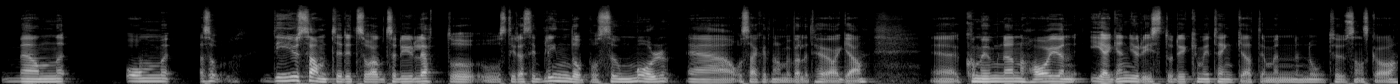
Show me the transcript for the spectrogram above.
Men om, alltså, det är ju samtidigt så, alltså det är ju lätt att, att stirra sig blind på summor eh, och särskilt när de är väldigt höga. Eh, kommunen har ju en egen jurist och det kan man ju tänka att ja, men, nog tusan ska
